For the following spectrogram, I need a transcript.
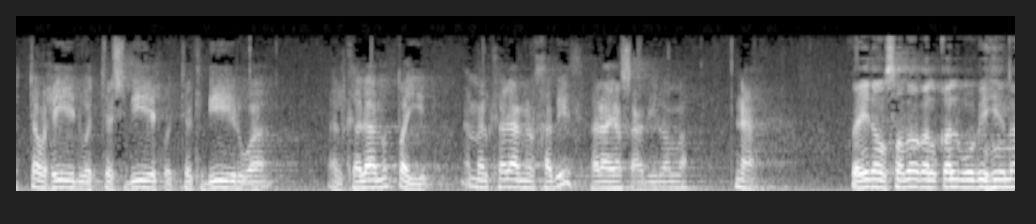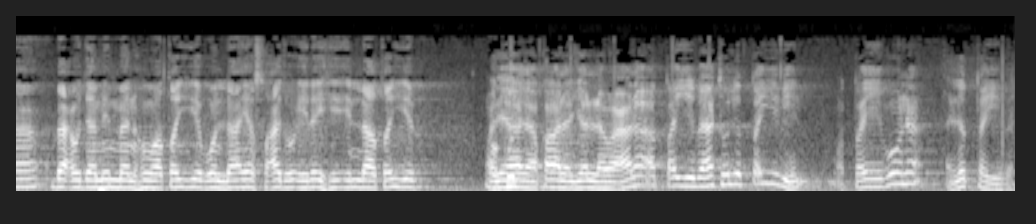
التوحيد والتسبيح والتكبير والكلام الطيب. أما الكلام الخبيث فلا يصعد إلى الله. نعم. فإذا انصبغ القلب بهما بعد ممن هو طيب لا يصعد إليه إلا طيب. ولهذا قال جل وعلا الطيبات للطيبين والطيبون للطيبات.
